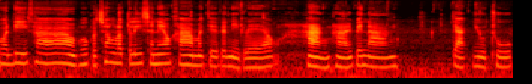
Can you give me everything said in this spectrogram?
วัสดีค่ะมาพบกับช่องลอตเตอรี่ชาแนลค่ะ มาเจอกันอีกแล้ว ห่างหายไปนานจาก YouTube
